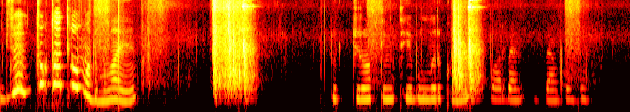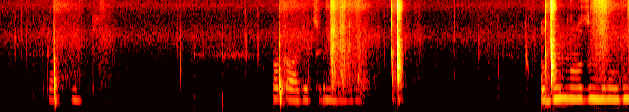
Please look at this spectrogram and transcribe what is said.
Güzel, çok tatlı olmadı mı lan? Dur, crafting table'ları koy. Var ben ben koydum. Crafting. Bak ağaca tırmanıyor. Odun lazım bana odun.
